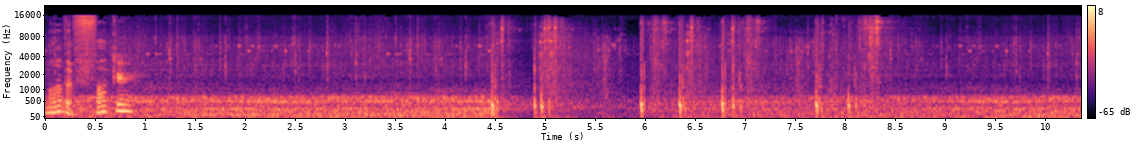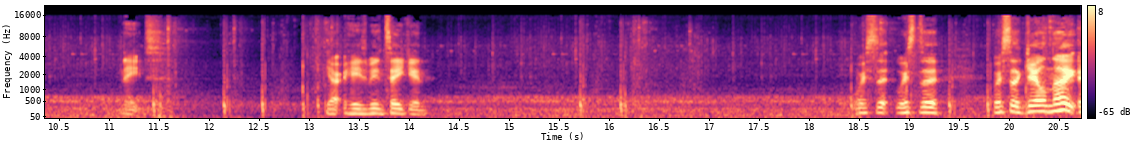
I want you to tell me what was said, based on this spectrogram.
Motherfucker. Nate. Yeah, he's been taken. Where's the where's the where's the Gael Knight?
